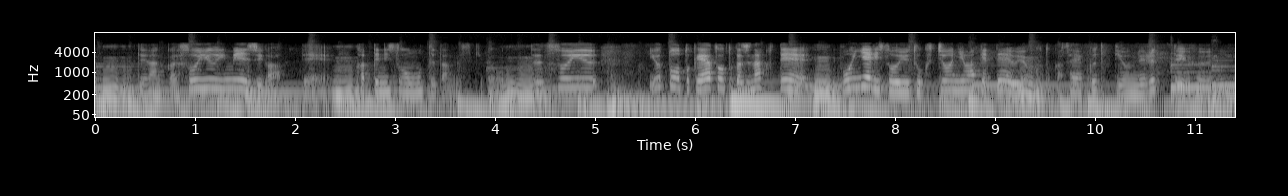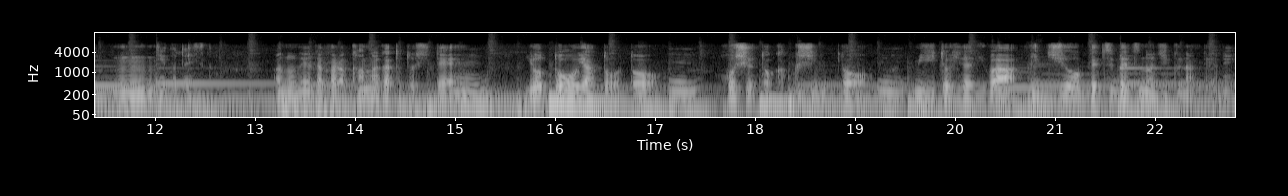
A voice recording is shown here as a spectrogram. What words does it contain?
うん。でなんかそういうイメージがあって、うん。勝手にそう思ってたんですけど、うん。でそういう与党とか野党とかじゃなくて、うん。ぼんやりそういう特徴に分けて右翼とか左翼って呼んでるっていう風に、うん。っていうことですか、あのねだから考え方として、うん。与党野党とうん保守と革新とうん、右と左は一応別々の軸なんだよね。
